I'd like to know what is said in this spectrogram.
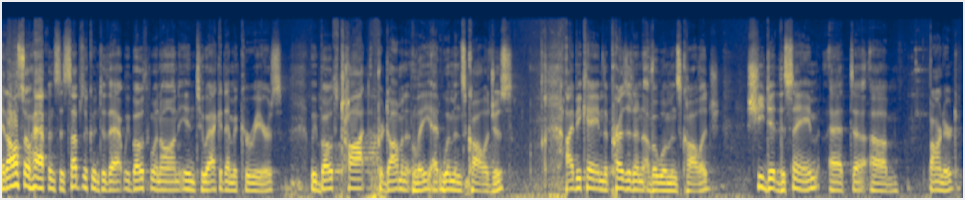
It also happens that subsequent to that, we both went on into academic careers. We both taught predominantly at women's colleges. I became the president of a women's college. She did the same at uh, um, Barnard.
